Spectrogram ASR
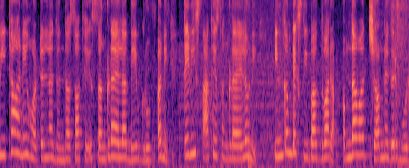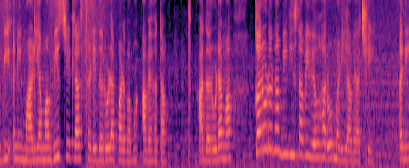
મીઠા અને હોટલના ધંધા સાથે સંકળાયેલા દેવ ગ્રુપ અને તેની સાથે સંકળાયેલોની ઇન્કમટેક્સ વિભાગ દ્વારા અમદાવાદ, જામનગર, મોરબી અને માળિયામાં વીસ જેટલા સ્થળે દરોડા પાડવામાં આવ્યા હતા. આ દરોડામાં કરોડોના બિનહિસાબી વ્યવહારો મળી આવ્યા છે અને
